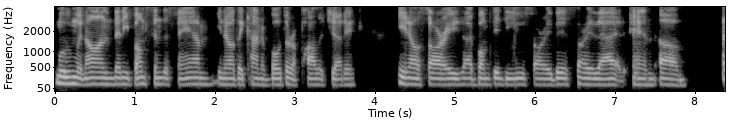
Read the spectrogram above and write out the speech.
moving on. Then he bumps into Sam. You know, they kind of both are apologetic. You know, sorry, I bumped into you. Sorry this, sorry that, and um,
